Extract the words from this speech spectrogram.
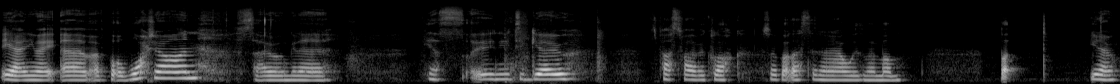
yeah. Anyway, um, I've put a watch on, so I'm gonna. Yes, I need to go. It's past five o'clock, so I've got less than an hour with my mum. But you know,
